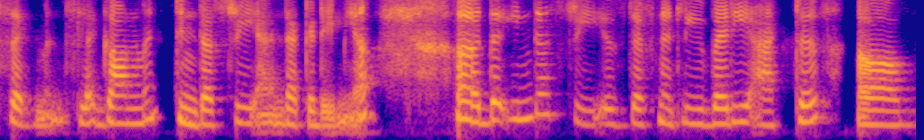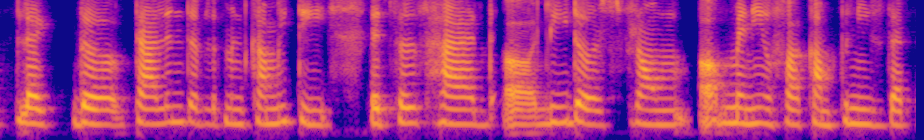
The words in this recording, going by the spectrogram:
segments like government, industry, and academia. Uh, the industry is definitely very active. Uh, like the Talent Development Committee itself had uh, leaders from uh, many of our companies that,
